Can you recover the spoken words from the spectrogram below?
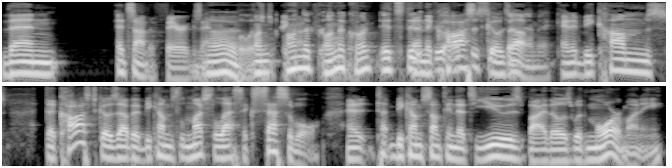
then it's not a fair example. No, on, on the on the con- it's the and the, the cost goes dynamic. up, and it becomes the cost goes up, it becomes much less accessible and it t- becomes something that's used by those with more money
